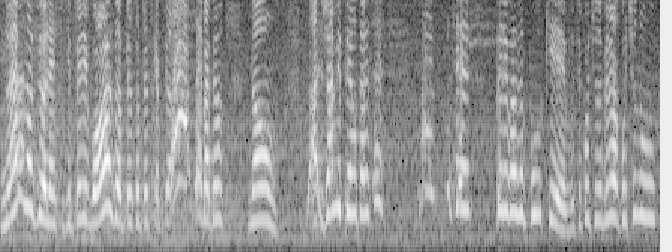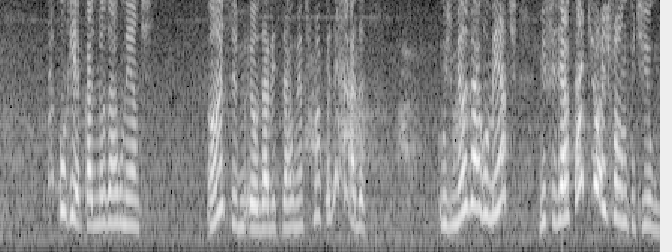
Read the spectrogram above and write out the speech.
Não era na violência assim, perigosa, a pessoa pensa que é porque, ah, sai batendo. Não. Já me perguntaram assim, mas você é perigosa por quê? Você continua perigosa? Continuo. Mas por quê? Por causa dos meus argumentos. Antes eu usava esses argumentos para uma coisa errada. Os meus argumentos me fizeram estar aqui hoje falando contigo.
